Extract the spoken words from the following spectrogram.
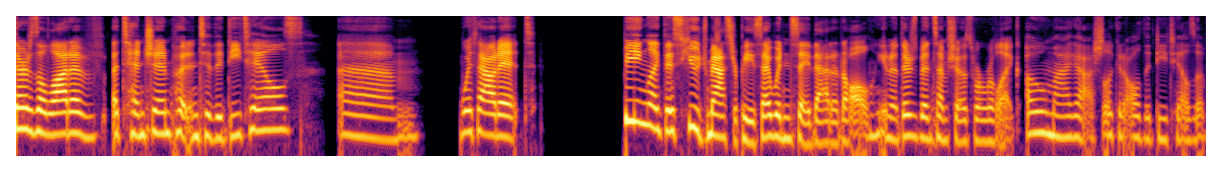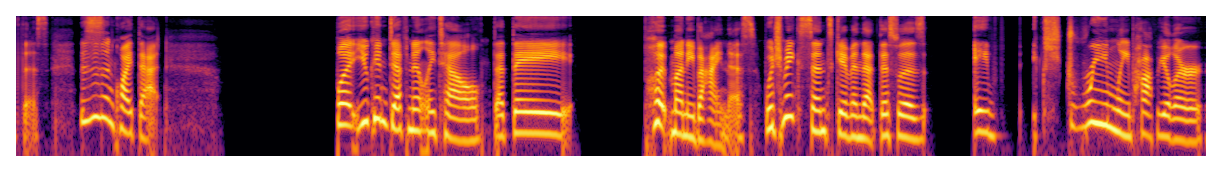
there's a lot of attention put into the details um, without it being like this huge masterpiece. I wouldn't say that at all. You know, there's been some shows where we're like, oh my gosh, look at all the details of this. This isn't quite that. But you can definitely tell that they put money behind this, which makes sense given that this was a extremely popular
